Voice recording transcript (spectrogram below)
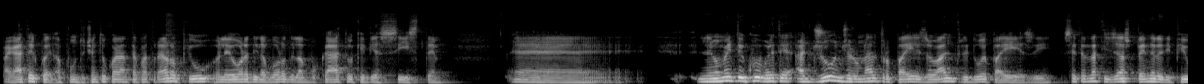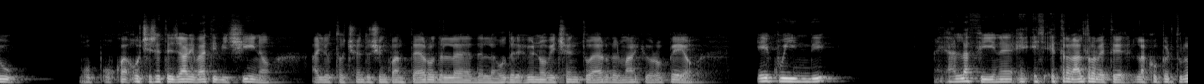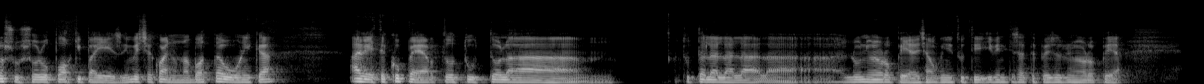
pagate appunto 144 euro più le ore di lavoro dell'avvocato che vi assiste, eh, nel momento in cui volete aggiungere un altro paese o altri due paesi, siete andati già a spendere di più o, o, o ci siete già arrivati vicino agli 850 euro del, del, o dei 900 euro del marchio europeo e quindi e alla fine, e, e tra l'altro avete la copertura su solo pochi paesi, invece qua in una botta unica avete coperto tutto la, tutta l'Unione Europea, diciamo quindi tutti i 27 paesi dell'Unione Europea.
